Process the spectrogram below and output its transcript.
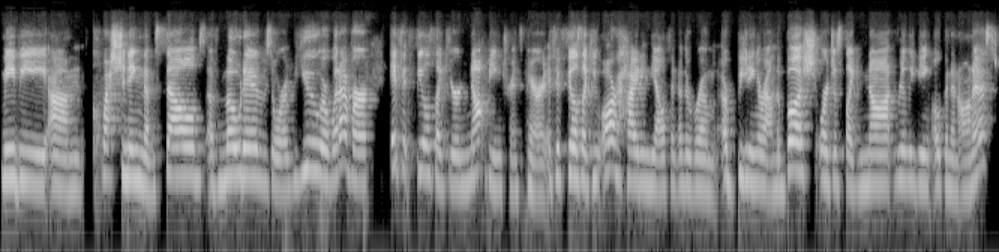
maybe um, questioning themselves of motives or of you or whatever if it feels like you're not being transparent if it feels like you are hiding the elephant in the room or beating around the bush or just like not really being open and honest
